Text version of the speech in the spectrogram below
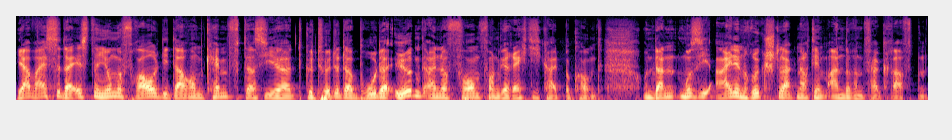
Ja, weißt du, da ist eine junge Frau, die darum kämpft, dass ihr getöteter Bruder irgendeine Form von Gerechtigkeit bekommt. Und dann muss sie einen Rückschlag nach dem anderen verkraften.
